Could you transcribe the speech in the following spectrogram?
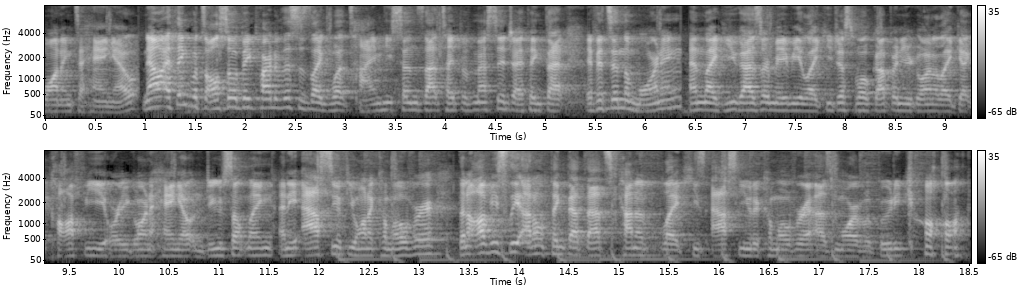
wanting to hang out. Now, I think what's also a big part of this is like what time he sends that type of message. I think that if it's in the morning and like you guys are maybe like you just woke up and you're going to like get coffee or you're going to hang out and do something and he asks you if you want to come over, then obviously I don't think that that's kind of like he's asking you to come over as more of a booty call.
